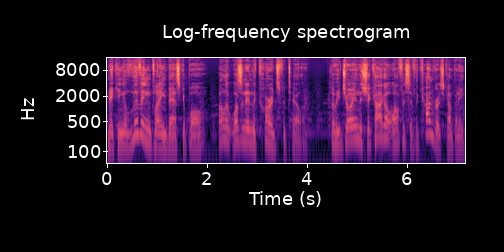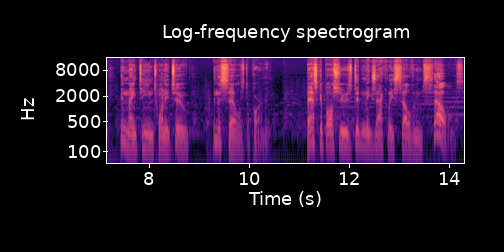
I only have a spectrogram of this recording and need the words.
Making a living playing basketball, well, it wasn't in the cards for Taylor. So he joined the Chicago office of the Converse Company in 1922 in the sales department. Basketball shoes didn't exactly sell themselves,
